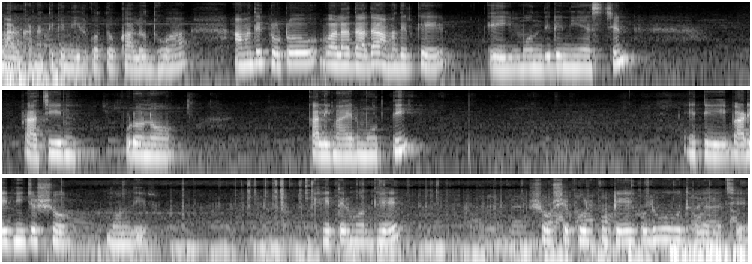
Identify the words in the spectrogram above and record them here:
কারখানা থেকে নির্গত কালো ধোঁয়া। আমাদের টোটোওয়ালা দাদা আমাদেরকে এই মন্দিরে নিয়ে এসছেন। প্রাচীন পুরনো কালী মায়ের মূর্তি। এটি বাড়ির নিজস্ব মন্দির। ক্ষেতের মধ্যে সর্ষে ফুল ফুটে হলুদ হয়ে আছে।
